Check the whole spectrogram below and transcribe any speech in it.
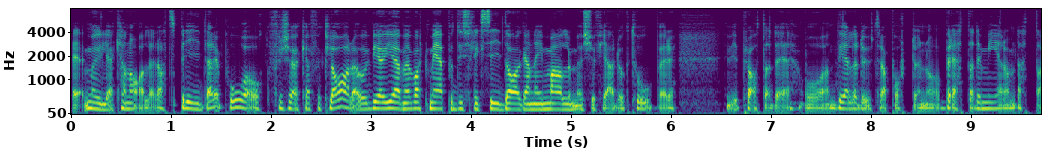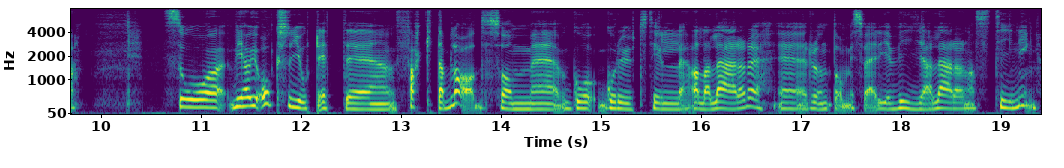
eh, möjliga kanaler att sprida det på och försöka förklara. Och vi har ju även varit med på dyslexidagarna i Malmö 24 oktober. Vi pratade och delade ut rapporten och berättade mer om detta. Så vi har ju också gjort ett eh, faktablad som eh, går, går, ut till alla lärare eh, runt om i Sverige via Lärarnas tidning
